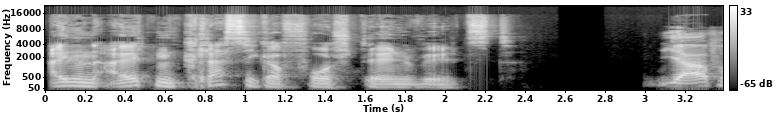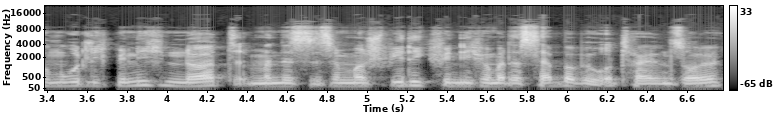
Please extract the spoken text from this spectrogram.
einen alten Klassiker vorstellen willst. Ja, vermutlich bin ich ein Nerd. Ich meine, es ist immer schwierig, finde ich, wenn man das selber beurteilen soll.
